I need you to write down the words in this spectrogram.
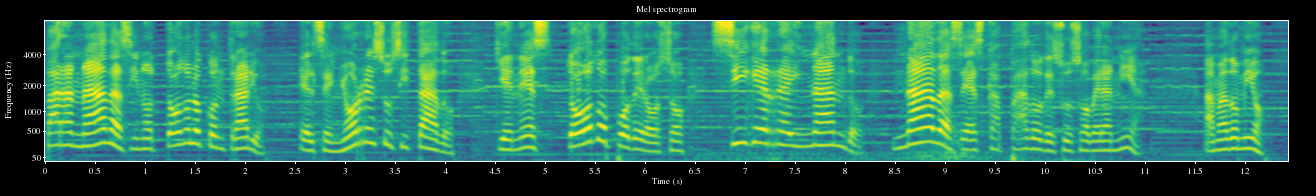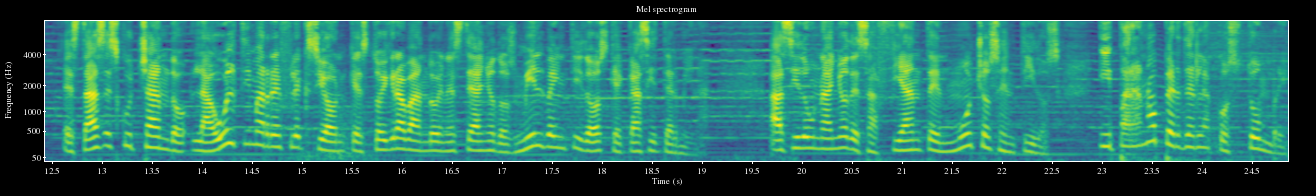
Para nada, sino todo lo contrario. El Señor resucitado, quien es todopoderoso, sigue reinando. Nada se ha escapado de su soberanía. Amado mío, estás escuchando la última reflexión que estoy grabando en este año 2022 que casi termina. Ha sido un año desafiante en muchos sentidos y para no perder la costumbre,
